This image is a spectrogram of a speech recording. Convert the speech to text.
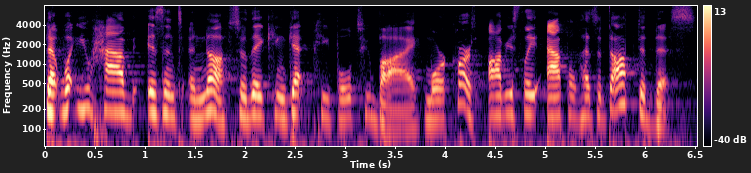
That what you have isn't enough, so they can get people to buy more cars. Obviously, Apple has adopted this.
